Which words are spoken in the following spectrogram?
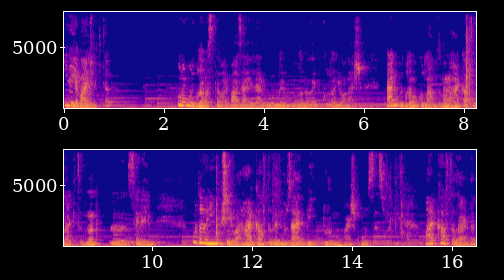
yine yabancı bir kitap. Bunun uygulaması da var. Bazı aileler bunların uygulamalarını kullanıyorlar. Ben uygulama kullanmadım ama Harika Haftalar kitabını e, severim. Burada önemli bir şey var. Harika Haftaların özel bir durumu var. Onu size söyleyeyim. Harika Haftalarda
